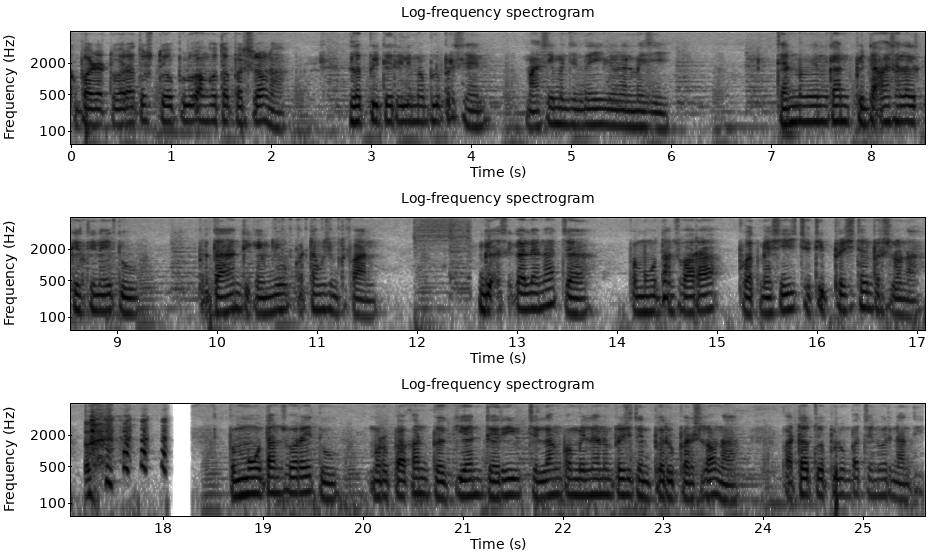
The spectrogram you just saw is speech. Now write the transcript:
kepada 220 anggota Barcelona lebih dari 50% masih mencintai Lionel Messi. Dan menginginkan bintang asal Argentina itu bertahan di Camp Nou pada musim depan. Nggak sekalian aja pemungutan suara buat Messi jadi presiden Barcelona. Pemungutan suara itu merupakan bagian dari jelang pemilihan presiden baru Barcelona pada 24 Januari nanti.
